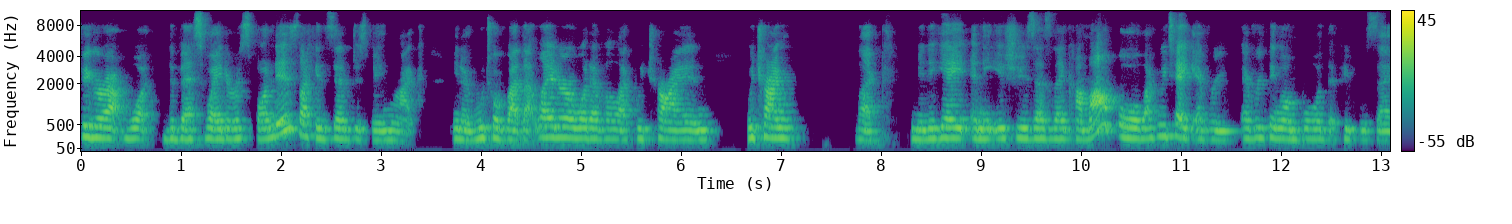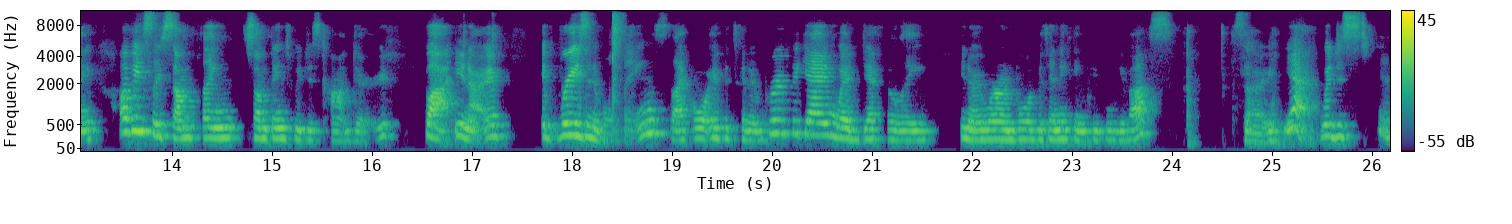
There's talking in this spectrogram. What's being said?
figure out what the best way to respond is. Like instead of just being like, you know, we'll talk about that later or whatever. Like we try and we try and like mitigate any issues as they come up or like we take every everything on board that people say. Obviously something some things we just can't do but you know if reasonable things like or if it's going to improve the game we're definitely you know we're on board with anything people give us. So yeah we're just yeah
